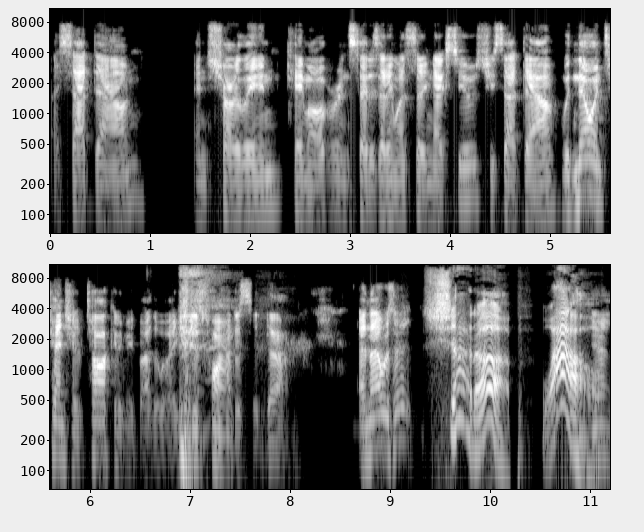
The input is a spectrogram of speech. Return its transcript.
I sat down, and Sharleen came over and said, "Is anyone sitting next to you?" She sat down with no intention of talking to me, by the way. She just wanted to sit down, and that was it. Shut up. Wow. Yeah.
